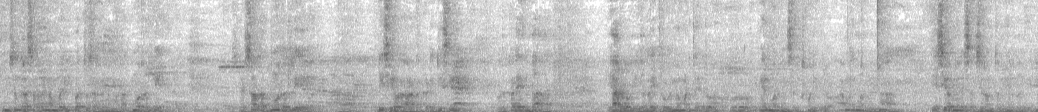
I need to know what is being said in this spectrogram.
ತಿಮ್ಮಸಂದ್ರ ಸರ್ವೆ ನಂಬರ್ ಇಪ್ಪತ್ತು ಸರ್ವೆ ನಂಬರ್ ಹದಿಮೂರರಲ್ಲಿ ಎರಡು ಸಾವಿರದ ಹದಿಮೂರರಲ್ಲಿ ಡಿ ಸಿ ಅವರ ಕಡೆ ಡಿ ಸಿ ಅವರ ಕಡೆಯಿಂದ ಯಾರು ಈಗ ರೈತರು ಉಳುಮೆ ಮಾಡ್ತಾಯಿದ್ರು ಅವರು ಮೇಲ್ಮನವಿ ಸಲ್ಲಿಸ್ಕೊಂಡಿದ್ರು ಆ ಮೇಲ್ಮನವಿನ ಎ ಸಿ ಅವ್ರ ಮೇಲೆ ಸಲ್ಲಿಸಿರುವಂಥ ಮೇಲ್ಮನವಿನ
